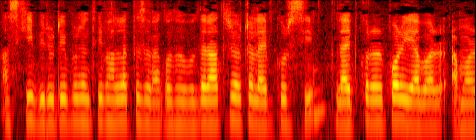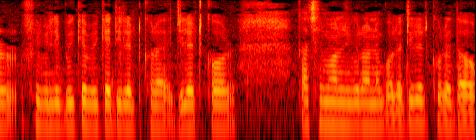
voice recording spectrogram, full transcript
আজকে এই ভিডিওটি পর্যন্তই। ভালো লাগতেছে না কথা বলতে? রাত্রে একটা লাইভ করছি। লাইভ করার পরেই আবার আমার ফ্যামিলি বইকে বইকে ডিলেট করায়। ডিলেট কর। কাছের মানুষগুলো অনেক বলে ডিলেট করে দাও।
